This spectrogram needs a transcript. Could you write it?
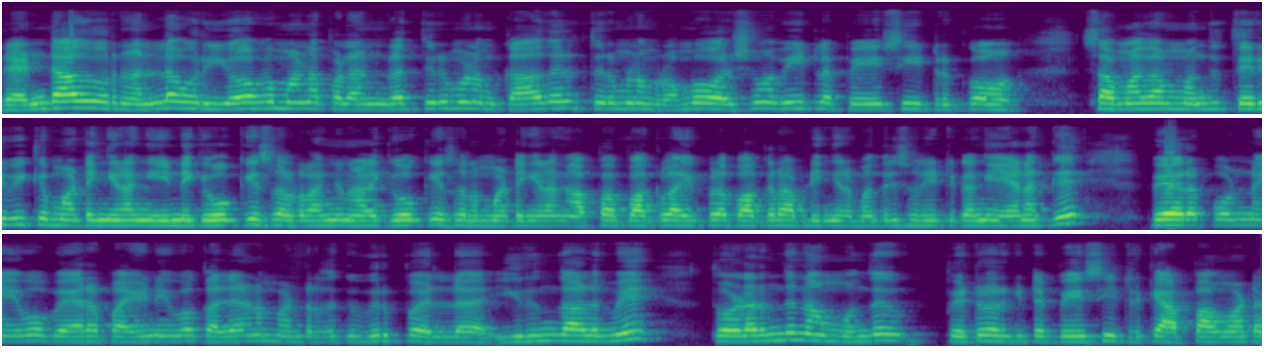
ரெண்டாவது ஒரு நல்ல ஒரு யோகமான பலன்களை திருமணம் காதல் திருமணம் ரொம்ப வருஷமாக வீட்டில் பேசிகிட்டு இருக்கோம். சம்மதம் வந்து தெரிவிக்க மாட்டேங்கிறாங்க. இன்றைக்கி ஓகே சொல்கிறாங்க நாளைக்கு ஓகே சொல்ல மாட்டேங்கிறாங்க. அப்பா பார்க்கலாம் இப்போ பார்க்குறோம் அப்படிங்கிற மாதிரி சொல்லிட்டு இருக்காங்க. எனக்கு வேறு பொண்ணையவோ வேறு பையனையவோ கல்யாணம் பண்ணுறதுக்கு விருப்பம் இல்லை. இருந்தாலுமே தொடர்ந்து நம்ம வந்து பெற்றோர்கிட்ட பேசிகிட்டு இருக்கேன் அப்பா அம்மாட்ட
